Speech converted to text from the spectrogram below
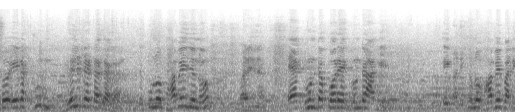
সো এটা খুব ভ্যালিড একটা জায়গা। যে কোনোভাবেই যেন এক ঘণ্টা পরে এক ঘণ্টা আগে কোনোভাবে পানি।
